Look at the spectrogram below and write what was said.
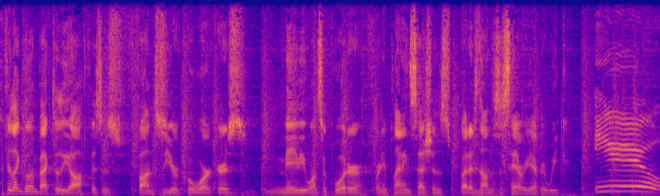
I feel like going back to the office is fun to see your coworkers, maybe once a quarter for any planning sessions, but it's not necessary every week. Ew.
